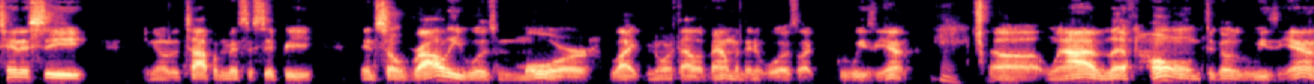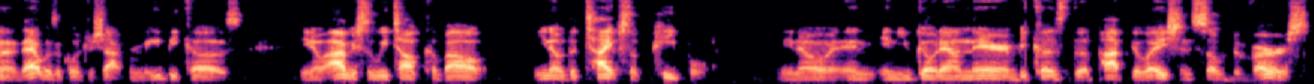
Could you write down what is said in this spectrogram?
Tennessee, you know, the top of Mississippi, and so Raleigh was more like North Alabama than it was like Louisiana. Hmm. Uh, when I left home to go to Louisiana, that was a culture shock for me because, you know, obviously we talk about, you know, the types of people, you know, and and you go down there, and because the population's so diverse,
